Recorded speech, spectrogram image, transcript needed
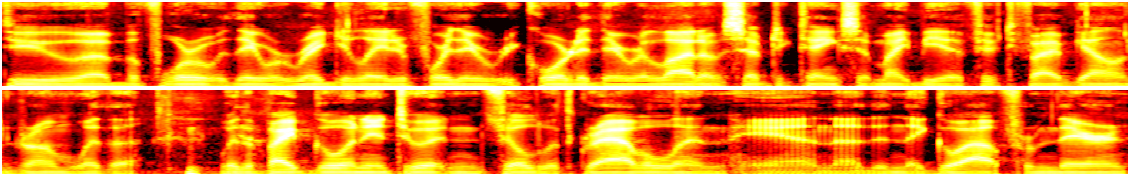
to uh, before they were regulated, before they were recorded, there were a lot of septic tanks that might be a fifty-five gallon drum with a with a pipe going into it and filled with gravel, and and uh, then they go out from there, and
